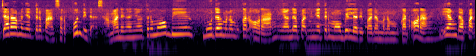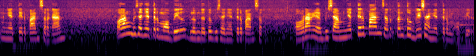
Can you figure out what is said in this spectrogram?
Cara menyetir panzer pun tidak sama dengan nyetir mobil. Mudah menemukan orang yang dapat menyetir mobil daripada menemukan orang yang dapat menyetir panzer kan? Orang bisa nyetir mobil, belum tentu bisa nyetir panzer. Orang yang bisa menyetir panzer tentu bisa nyetir mobil.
